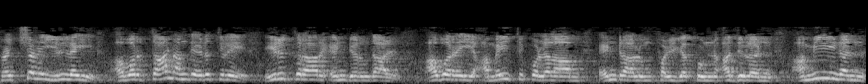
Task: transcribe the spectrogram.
பிரச்சனை இல்லை. அவர்தான் அந்த இடத்திலே இருக்கிறார் என்றிருந்தால் அவரை அமைத்துக் கொள்ளலாம் என்றாலும் பல்யக்குன் அதுலன் அமீனன்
